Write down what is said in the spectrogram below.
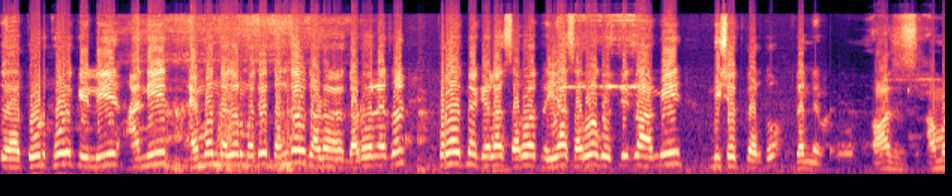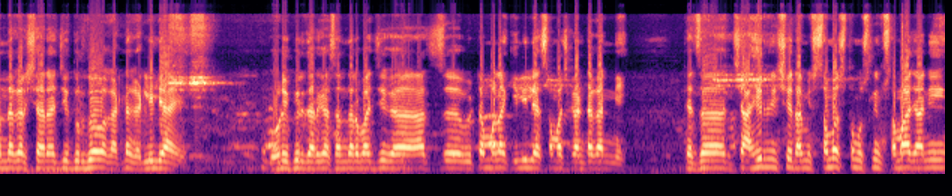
तोडफोड केली आणि अहमदनगरमध्ये दंगल घडवण्याचा प्रयत्न केला. सर्व या सर्व गोष्टीचा आम्ही निषेध करतो. धन्यवाद. आज अहमदनगर शहरात जी दुर्दैव घटना घडलेली आहे. घोडेपीर दर्गा संदर्भात जी आज विटंबना केलेली आहे समाजकंटकांनी त्याचा जाहीर निषेध आम्ही समस्त मुस्लिम समाज आणि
